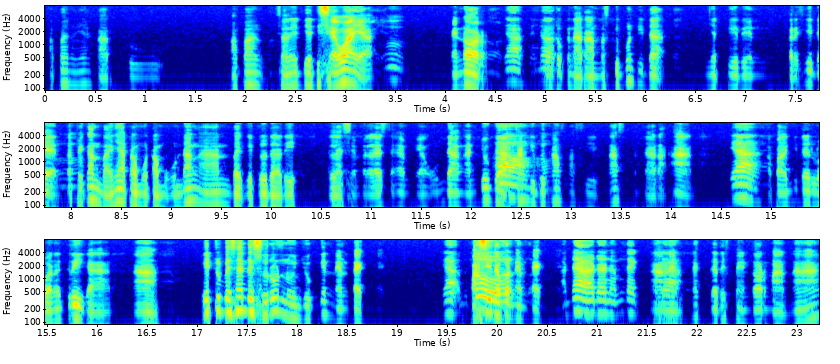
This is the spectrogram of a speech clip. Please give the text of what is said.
apa namanya kartu, apa misalnya dia disewa ya, Hmm. vendor ya vendor untuk kendaraan meskipun tidak nyetirin presiden, Hmm. tapi kan banyak tamu-tamu undangan, baik itu dari LSM LSM yang undangan juga Oh. kan diberikan fasilitas kendaraan. ya apalagi dari luar negeri kan nah itu biasanya disuruh nunjukin nemtek ya betul. pasti dapat nemtek? Ada ada nemtek nah ada. nemtek dari vendor mana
